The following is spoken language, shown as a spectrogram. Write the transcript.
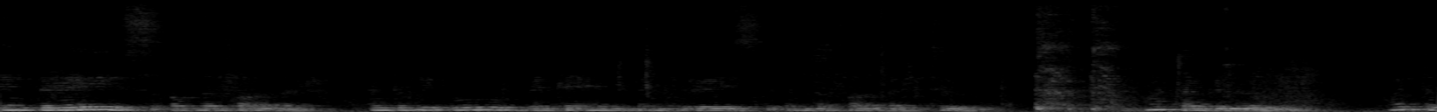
embrace of the Father. And we all became embraced in the Father too. What a glory! What a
